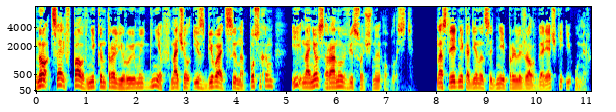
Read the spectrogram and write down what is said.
но царь впал в неконтролируемый гнев, начал избивать сына посохом и нанес рану в височную область. Наследник 11 дней пролежал в горячке и умер.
